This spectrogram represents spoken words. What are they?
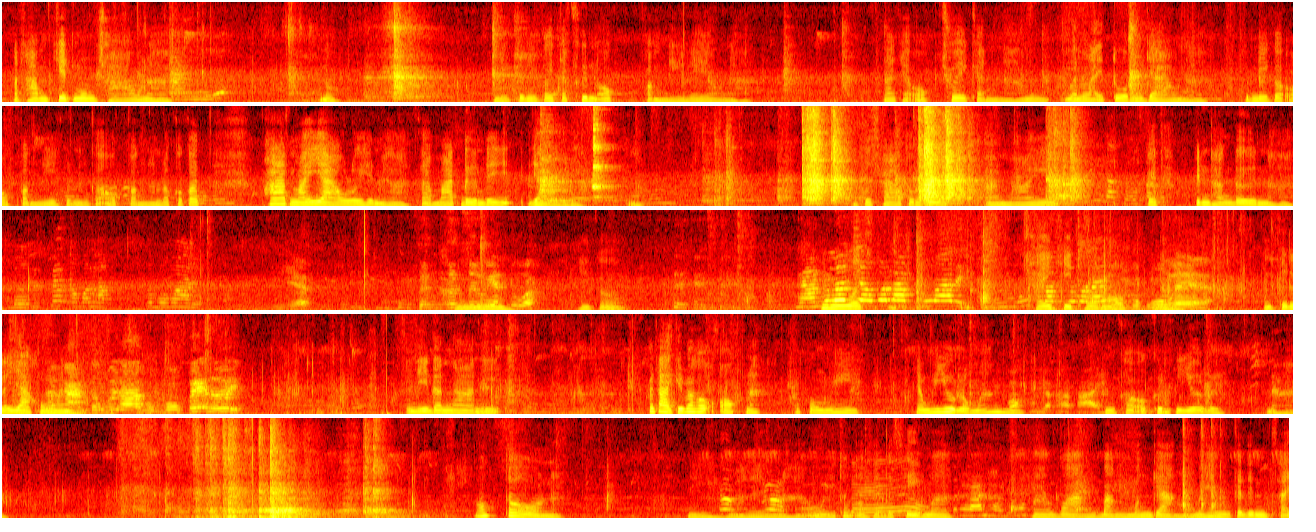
มาทำเจ็ดโมงเช้านะคะเนาะนนี้ตัวนี้ก็จะขึ้นออกฝั่งนี้แล้วนะคะ น่าจะออกช่วยกันนะคะมันมันหลายตัวมันยาวนะคะคนนี้ก็ออกฝั่งนี้คนนั้นก็ออกฝั่งนั้น แล้วก็ก็พาดไม้ยาวเลยเห็นไหมคะสามารถเดินได้ยาวเลยนะจะช้าตรงที่แบบอ่าไม้ไป เป็นทางเดินนะคะขึ้นขึ้นซื้อเวียนอยู่อะนี่ก็ไม่รู้ว่าใช้กี่ท่อนโอ้เนอะหกโมงแน่มันเป็นระยะของมัน งานตรงเวลาหกโมงเป๊ะเลย อันนี้ด้านหน้านี้ไม่ได้คิดว่าเขาออกนะเขาคงไม่ยังไม่หยุดหรอกมั้งออกยักษ์มาท้ายเห็นเขาเอาขึ้นไปเยอะเลยนะคะ ออกต่อนะ นี่มาแล้วนะคะโอ้ยต้องเอาสังกะสีมามาวางบังบางอย่าง ไม่ให้มันกระเด็นใส่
